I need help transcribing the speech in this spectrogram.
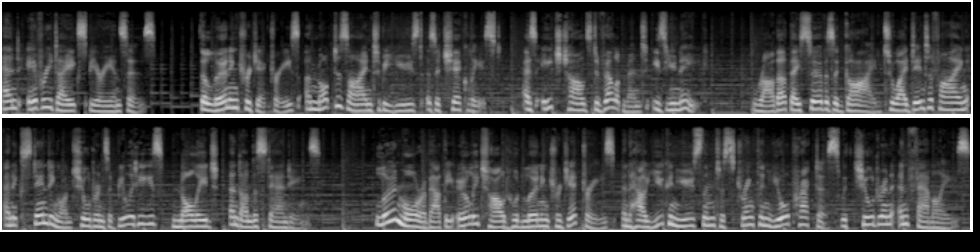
and everyday experiences. The learning trajectories are not designed to be used as a checklist, as each child's development is unique Rather, they serve as a guide to identifying and extending on children's abilities, knowledge, and understandings. Learn more about the early childhood learning trajectories and how you can use them to strengthen your practice with children and families.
